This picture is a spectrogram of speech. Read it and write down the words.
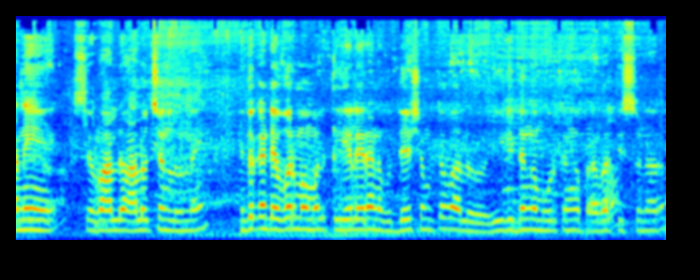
అనే వాళ్ళు ఆలోచనలు ఉన్నాయి. ఎందుకంటే ఎవరు మమ్మల్ని తీయలేరనే ఉద్దేశంతో వాళ్ళు ఈ విధంగా మూర్ఖంగా ప్రవర్తిస్తున్నారు.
